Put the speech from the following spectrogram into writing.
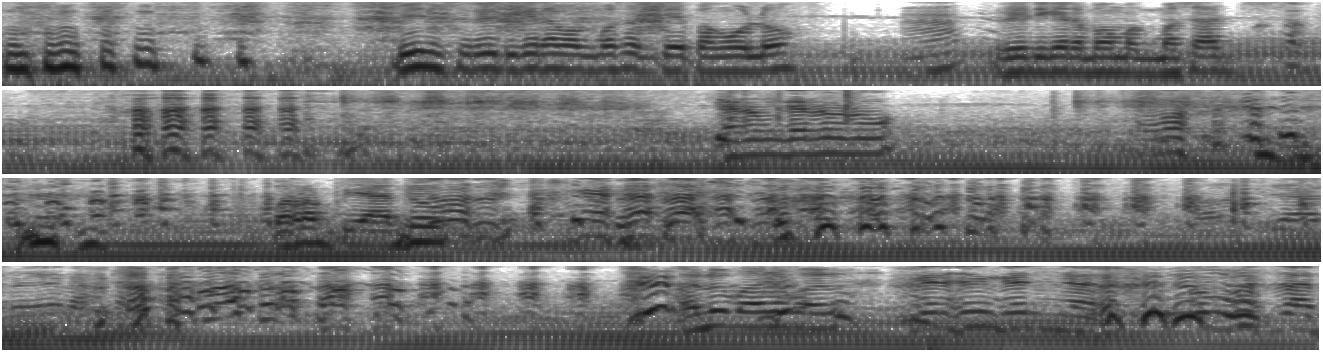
Vince, ready ka na magmasad kay Pangulo? Hmm? Ready ka na bang magmassage? Ganun, ganun oh. Parang piano. Parang si ano yan ah. ano, paano, paano? Ganyan, ganyan. Pumasad.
